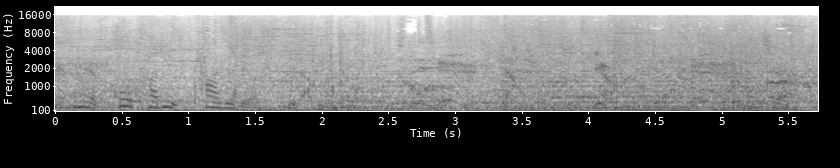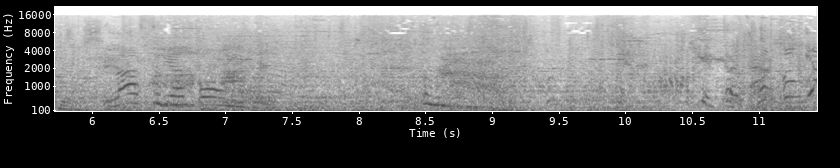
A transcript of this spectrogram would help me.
팀의 포탑이 파괴되었습니다. 라스리안 본드. 깃털 상공격!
